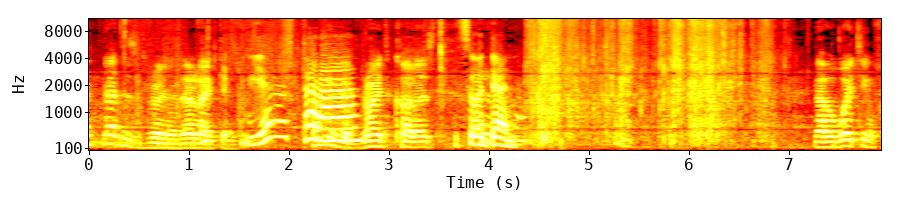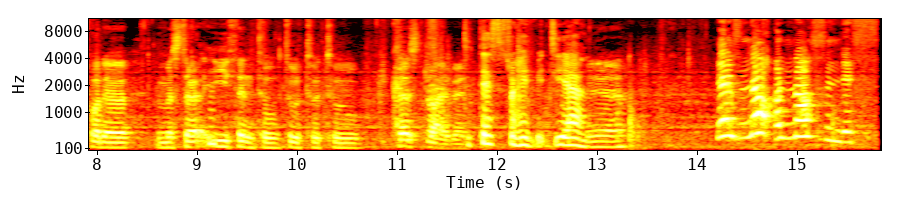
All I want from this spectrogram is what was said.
That is brilliant. I like it. Yeah, Having the ta-da! bright colors. It's all done. Now we're waiting for the Mr. Ethan to, to, to, to test drive it. To Test drive it, yeah. Yeah, There's not enough in this.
